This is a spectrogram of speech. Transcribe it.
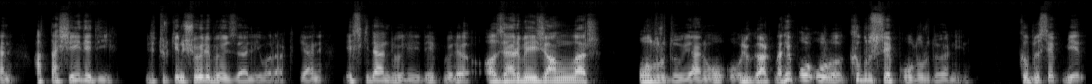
Yani hatta şey de değil. Bir de Türkiye'nin şöyle bir özelliği var artık. Yani eskiden de öyleydi. Hep böyle Azerbaycanlılar olurdu. Yani o oligarklar hep o, o- Kıbrıs hep olurdu örneğin. Kıbrıs hep bir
